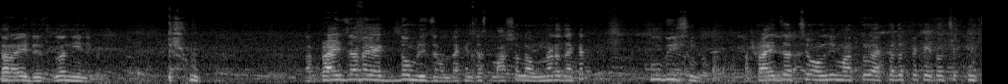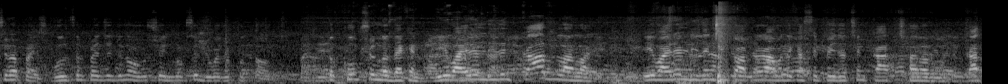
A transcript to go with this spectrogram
তারা এই ড্রেসগুলো নিয়ে নেবেন। আর প্রাইস যাবে একদম রিজনেবল দেখেন জাস্ট মার্শাল্লাহ উন্নাটা দেখেন। খুবই সুন্দর। আর প্রাইস যাচ্ছে অনলি মাত্র এক হাজার টাকা, এটা হচ্ছে খুচরা প্রাইস হোলসেল প্রাইসের জন্য অবশ্যই ইনবক্সে যোগাযোগ করতে হবে। তো খুব সুন্দর, দেখেন, এই ভাইরাল ডিজাইন কাজ না লাগে? এই ভাইরাল ডিজাইন কিন্তু আপনারা আমাদের কাছে পেয়ে যাচ্ছেন কাজ ছাড়ার মধ্যে। কাজ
